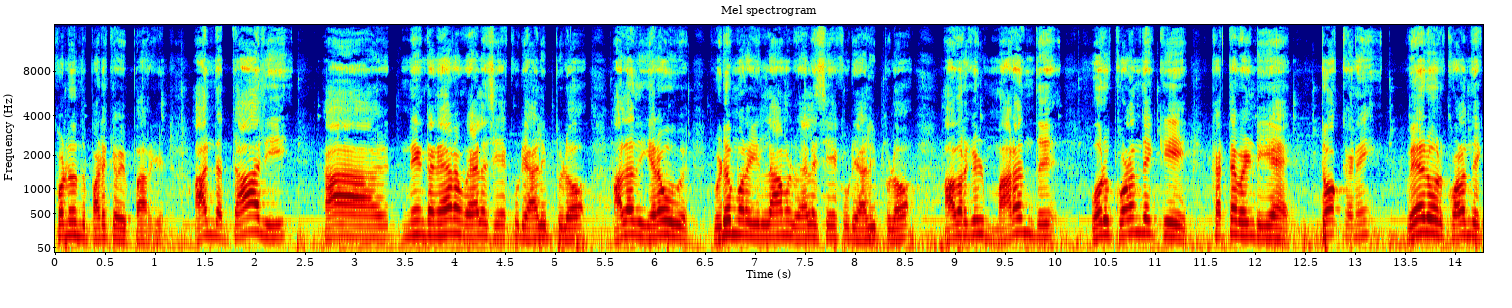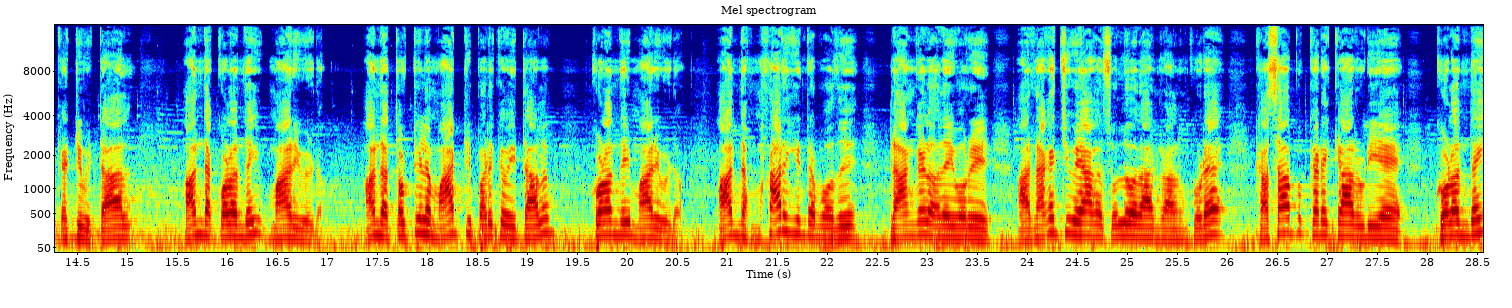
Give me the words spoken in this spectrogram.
கொண்டு வந்து படுக்க வைப்பார்கள். அந்த தாதி நீண்ட நேரம் வேலை செய்யக்கூடிய அழிப்பிலோ அல்லது இரவு விடுமுறை இல்லாமல் வேலை செய்யக்கூடிய அழிப்பிலோ அவர்கள் மறந்து ஒரு குழந்தைக்கு கட்ட வேண்டிய டோக்கனை வேறொரு குழந்தை கட்டிவிட்டால் அந்த குழந்தை மாறிவிடும். அந்த தொட்டில மாற்றி படுக்க வைத்தாலும் குழந்தை மாறிவிடும். அந்த மாறுகின்ற போது நாங்கள் அதை ஒரு நகைச்சுவையாக சொல்லுவதான்றாலும் கூட கசாப்பு கடைக்காருடைய குழந்தை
